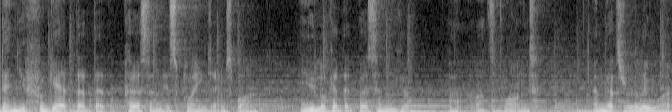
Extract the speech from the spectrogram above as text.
then you forget that that person is playing James Bond. You look at that person and you go, that's Bond. And that's really what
